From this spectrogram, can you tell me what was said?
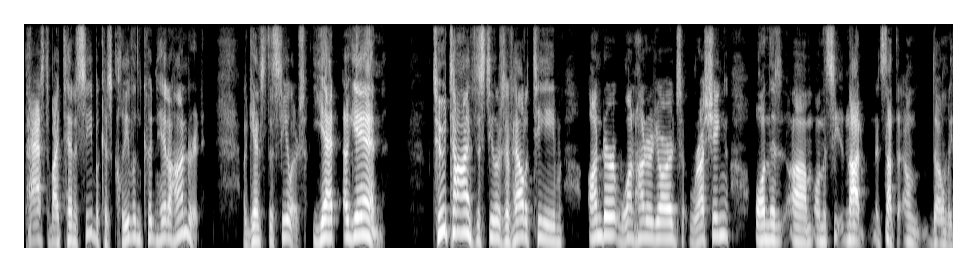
passed by Tennessee because Cleveland couldn't hit 100 against the Steelers. Yet again, two times the Steelers have held a team under 100 yards rushing on the um on the not it's not the, um, the only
